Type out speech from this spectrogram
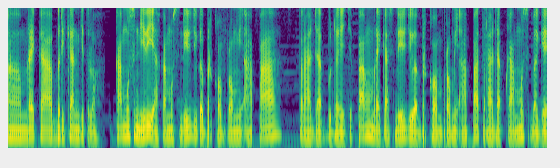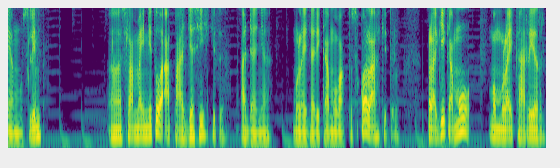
eh, mereka berikan gitu loh? Kamu sendiri ya, kamu sendiri juga berkompromi apa terhadap budaya Jepang? Mereka sendiri juga berkompromi apa terhadap kamu sebagai yang Muslim? Eh, selama ini tuh apa aja sih gitu adanya? Mulai dari kamu waktu sekolah gitu loh. Apalagi kamu memulai karir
